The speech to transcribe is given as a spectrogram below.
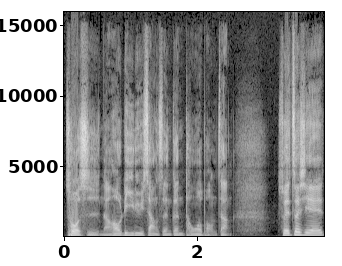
措施，然后利率上升跟通货膨胀，所以这些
